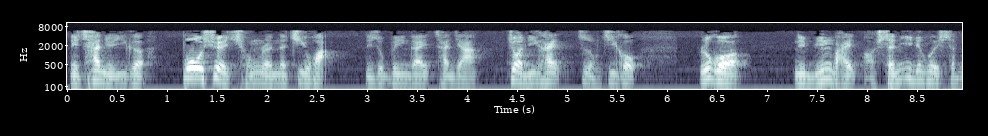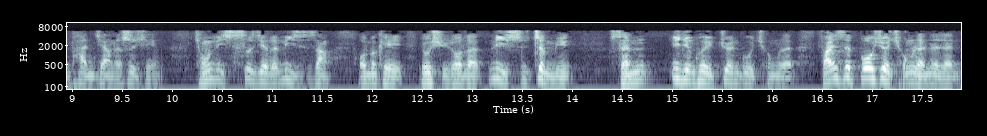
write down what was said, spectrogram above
你参与一个剥削穷人的计划，你就不应该参加，就要离开这种机构。如果你明白啊，神一定会审判这样的事情，从历世界的历史上，我们可以有许多的历史证明。神一定会眷顾穷人，凡是剥削穷人的人，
